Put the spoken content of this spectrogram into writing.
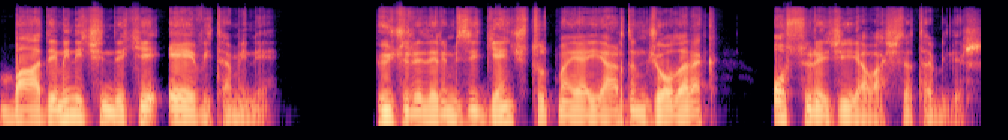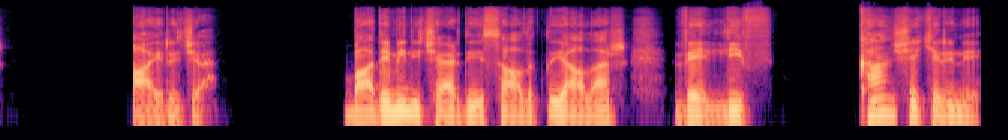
bademin içindeki E vitamini. Hücrelerimizi genç tutmaya yardımcı olarak o süreci yavaşlatabilir. Ayrıca bademin içerdiği sağlıklı yağlar ve lif, kan şekerini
